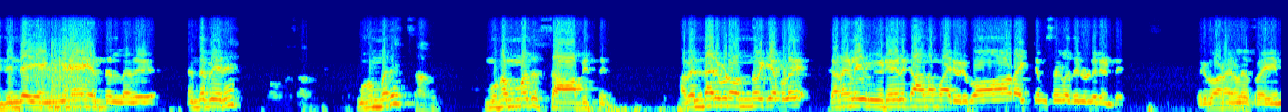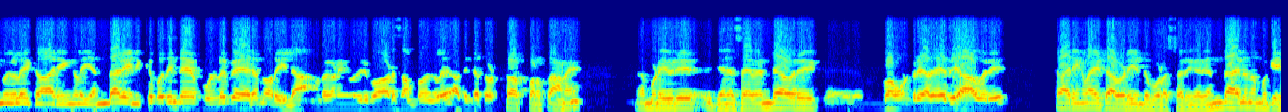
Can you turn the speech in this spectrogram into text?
ഇതിന്റെ എങ്ങനെ എന്നുള്ളത് എന്താ പേര്? മുഹമ്മദ്? മുഹമ്മദ് സാബിത്ത്. അപ്പൊ എന്തായാലും ഇവിടെ ഒന്ന് നോക്കിയപ്പോൾ കാരണം ഈ വീഡിയോയിൽ കാണുന്നമാതിരി ഒരുപാട് ഐറ്റംസുകൾ ഇതിനുള്ളിലുണ്ട്. ഒരുപാട് നിങ്ങൾ ഫ്രെയിമുകൾ കാര്യങ്ങൾ എന്തായാലും എനിക്കിപ്പോ ഇതിന്റെ ഫുള്ള് പേരൊന്നും അറിയില്ല. അവിടെ ആണെങ്കിൽ ഒരുപാട് സംഭവങ്ങൾ അതിന്റെ തൊട്ടപ്പുറത്താണ് നമ്മുടെ ഒരു ജനസേവന്റെ ആ ഒരു ബൗണ്ടറി അതായത് ആ ഒരു കാര്യങ്ങളായിട്ട് അവിടെയുണ്ട് പോളസ്റ്റാറിങ് കാര്യം എന്തായാലും നമുക്ക്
